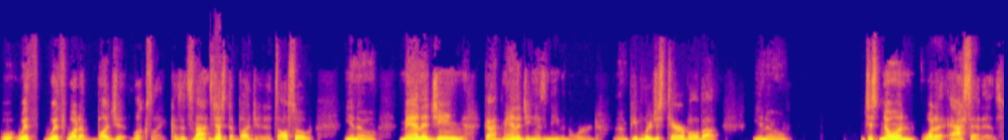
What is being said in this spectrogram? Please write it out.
with with what a budget looks like because it's not just a budget it's also you know managing god managing isn't even the word um, people are just terrible about you know just knowing what an asset is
